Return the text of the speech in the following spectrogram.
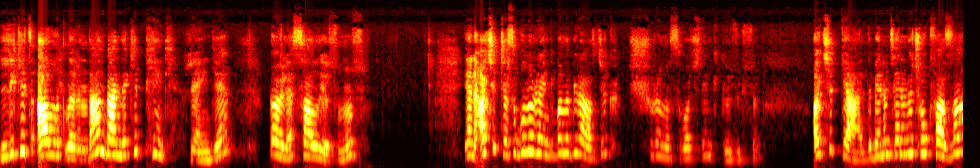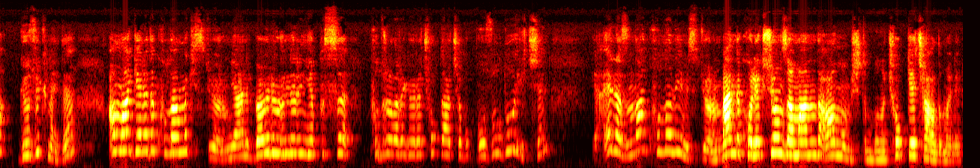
likit allıklarından bendeki pink rengi. Böyle sallıyorsunuz. Yani açıkçası bunun rengi bana birazcık şurama swatchlayayım ki gözüksün. Açık geldi. Benim tenimde çok fazla gözükmedi. Ama gene de kullanmak istiyorum. Yani böyle ürünlerin yapısı pudralara göre çok daha çabuk bozulduğu için ya en azından kullanayım istiyorum. Ben de koleksiyon zamanında almamıştım bunu. Çok geç aldım hani.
